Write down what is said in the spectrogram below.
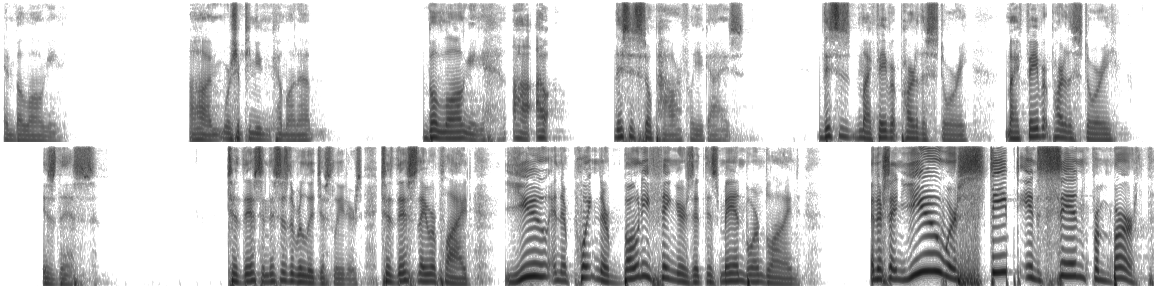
and belonging. Uh, worship team, you can come on up. Belonging. Uh, I, this is so powerful, you guys. This is my favorite part of the story. My favorite part of the story is this. To this, and this is the religious leaders, to this they replied, You, and they're pointing their bony fingers at this man born blind. And they're saying, You were steeped in sin from birth.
